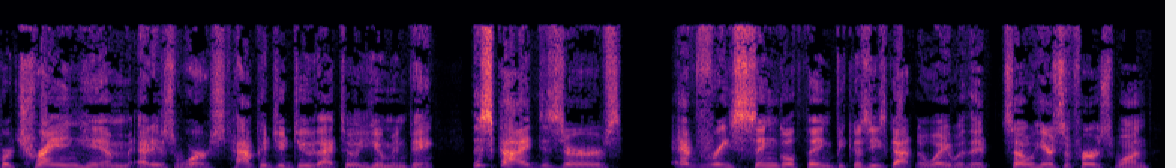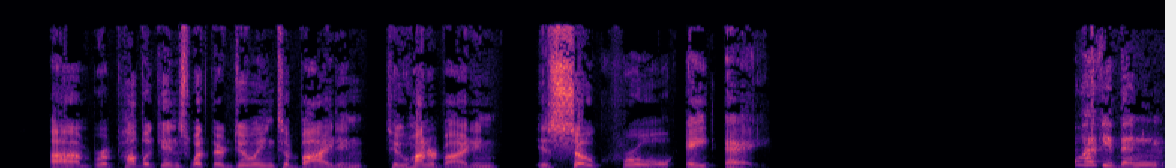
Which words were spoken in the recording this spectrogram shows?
portraying him at his worst. How could you do that to a human being? This guy deserves every single thing because he's gotten away with it. So here's the first one. Um, Republicans, what they're doing to Biden, to Hunter Biden, is so cruel. 8A. How have you been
